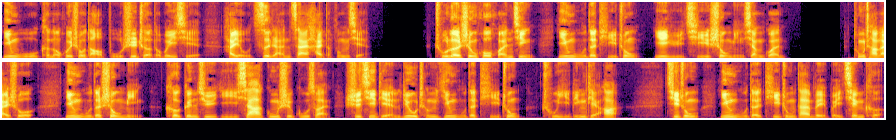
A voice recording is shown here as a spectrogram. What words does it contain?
鹦鹉可能会受到捕食者的威胁，还有自然灾害的风险。除了生活环境，鹦鹉的体重也与其寿命相关。通常来说，鹦鹉的寿命可根据以下公式估算：十七点六乘鹦鹉的体重除以零点二，其中鹦鹉的体重单位为千克。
